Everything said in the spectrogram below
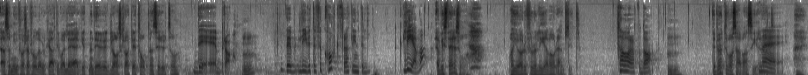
alltså min första fråga brukar alltid vara läget, men det är glasklart, det är toppen ser det ut som. Det är bra. Det, livet är för kort för att inte leva. Ja, visst är det så? Vad gör du för att leva ordentligt? Ta vara på dagen. Det behöver inte vara så avancerat. Nej. Nej.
